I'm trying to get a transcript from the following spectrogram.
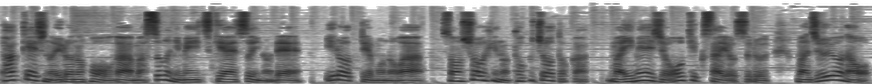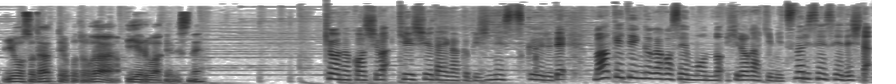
パッケージの色の方が、まあ、すぐに目につきやすいので、色っていうものは、その商品の特徴とか、まあ、イメージを大きく採用する、まあ、重要な要素だっていうことが言えるわけですね。今日の講師は九州大学ビジネススクールでマーケティングがご専門の広垣光則先生でした。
